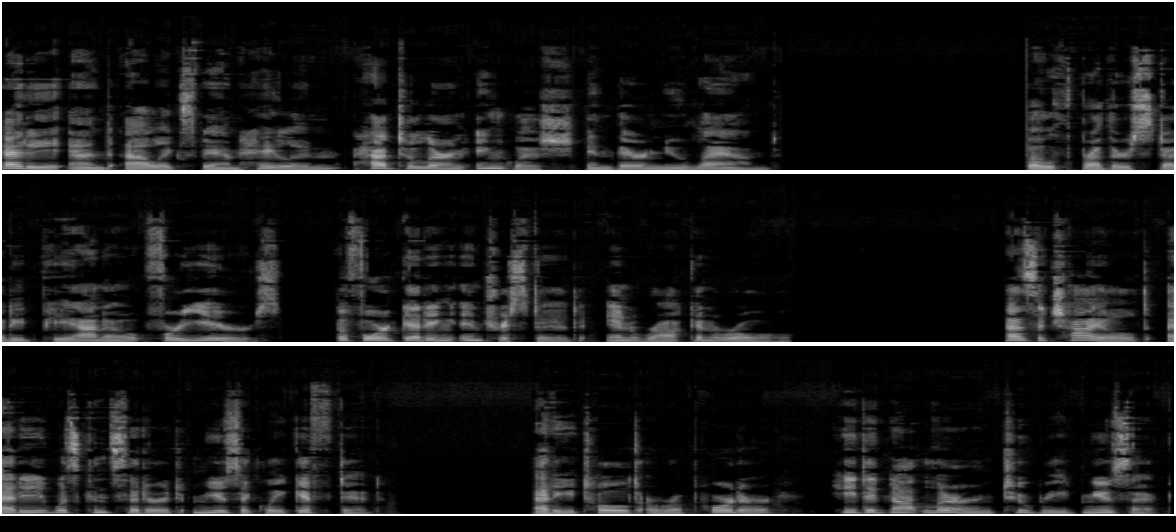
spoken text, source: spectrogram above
Eddie and Alex Van Halen had to learn English in their new land. Both brothers studied piano for years before getting interested in rock and roll. As a child, Eddie was considered musically gifted. Eddie told a reporter he did not learn to read music.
